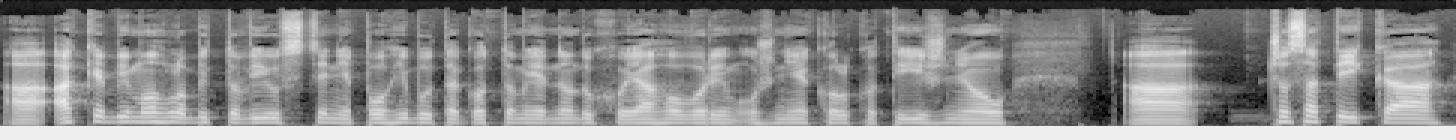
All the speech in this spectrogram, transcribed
A aké by mohlo byť to vyústenie pohybu, tak o tom jednoducho ja hovorím už niekoľko týždňov. A čo sa týka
